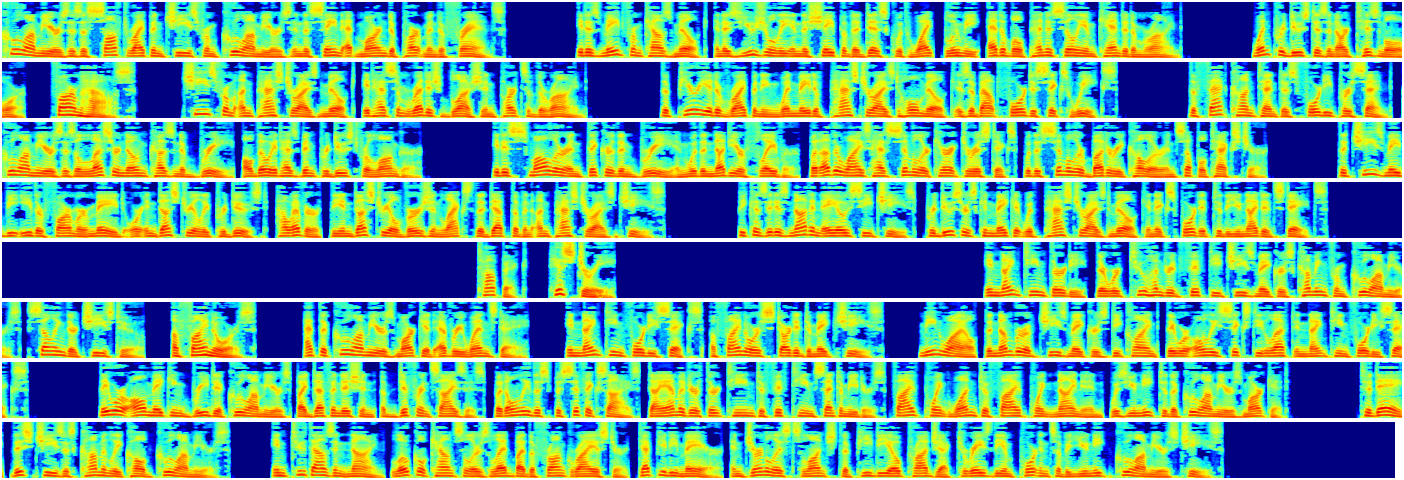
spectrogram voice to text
Coulommiers is a soft ripened cheese from Coulommiers in the Seine-et-Marne department of France. It is made from cow's milk, and is usually in the shape of a disc with white, bloomy, edible Penicillium candidum rind. When produced as an artisanal or farmhouse cheese from unpasteurized milk, it has some reddish blush in parts of the rind. The period of ripening when made of pasteurized whole milk is about 4 to 6 weeks. The fat content is 40%. Coulommiers is a lesser-known cousin of Brie, although it has been produced for longer. It is smaller and thicker than Brie and with a nuttier flavor, but otherwise has similar characteristics, with a similar buttery color and supple texture. The cheese may be either farmer-made or industrially produced, however, the industrial version lacks the depth of an unpasteurized cheese. Because it is not an AOC cheese, producers can make it with pasteurized milk and export it to the United States. History In 1930, there were 250 cheesemakers coming from Coulommiers, selling their cheese to affineurs at the Coulommiers market every Wednesday. In 1946, affineurs started to make cheese. Meanwhile, the number of cheesemakers declined, they were only 60 left in 1946. They were all making brie de coulommiers by definition of different sizes, but only the specific size, diameter 13 to 15 centimeters, 5.1 to 5.9 in, was unique to the coulommiers market. Today, this cheese is commonly called coulommiers. In 2009, local councillors led by the Franck Riester, deputy mayor, and journalists launched the PDO project to raise the importance of a unique coulommiers cheese.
